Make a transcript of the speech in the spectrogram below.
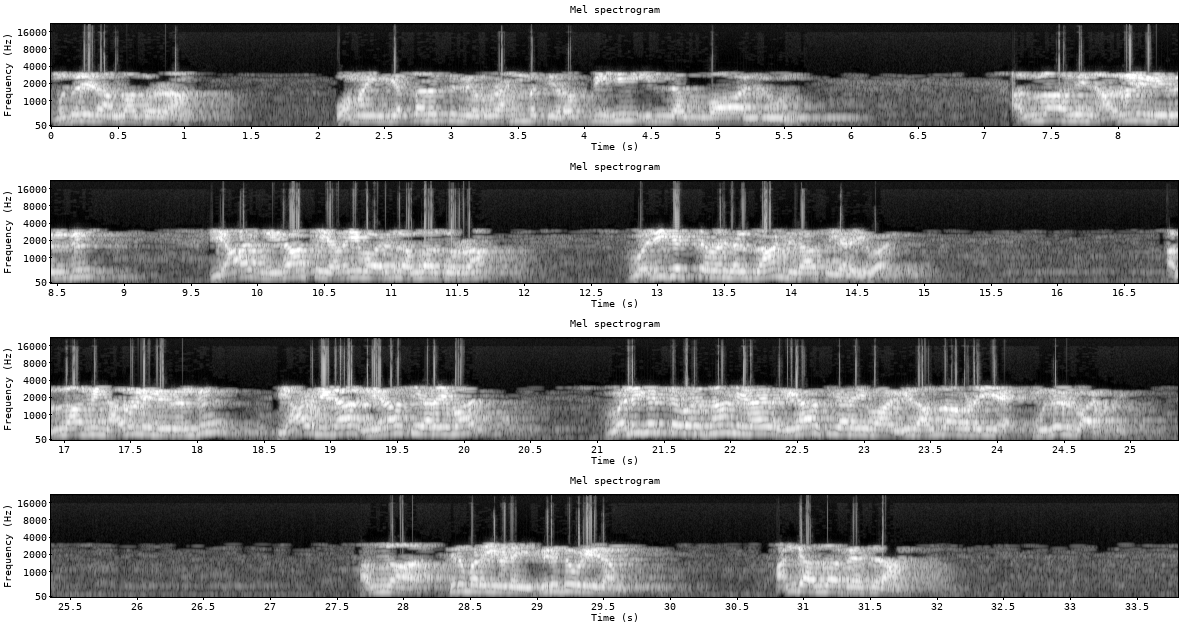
முதலில் அல்லாஹ் சொல்றான் ஒமை எத்தனத்து ரஹமத்தி ரப்பிஹி இல்லவாலூன் அல்லாஹின் அருளில் இருந்து யார் நிராசை அடைவார்கள் அல்லாஹ் சொல்றான்? வழிகட்டவர்கள் தான் நிராசை அடைவார்கள். அல்லாஹின் அருளில் இருந்து யார் நிராசை அடைவார்? வழிகட்டவர் தான் நிராசை அடைவார். இது அல்லாஹ்வுடைய முதல் வார்த்தை. அல்லாஹ் திருமறையுடைய திருதூரிடம் அங்கு அல்லாஹ் பேசுறான்.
